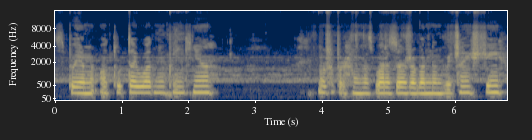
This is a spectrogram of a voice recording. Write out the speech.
Spojemy o tutaj ładnie, pięknie. No przepraszam Was bardzo, że będą dwie części.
